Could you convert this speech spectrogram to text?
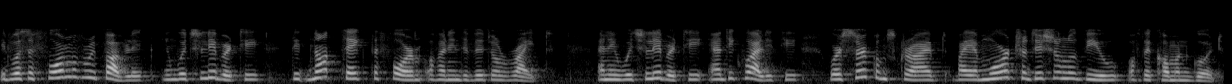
It was a form of republic in which liberty did not take the form of an individual right, and in which liberty and equality were circumscribed by a more traditional view of the common good.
